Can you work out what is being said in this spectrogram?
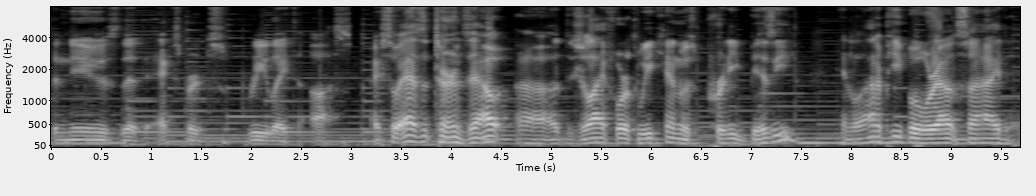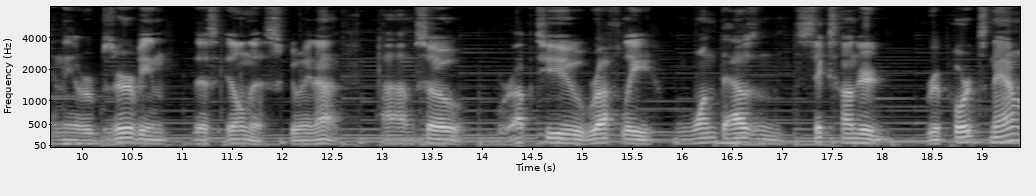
the news that the experts relay to us. Right, so as it turns out, uh, the July 4th weekend was pretty busy and a lot of people were outside and they were observing this illness going on. Um, so we're up to roughly 1,600 reports now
